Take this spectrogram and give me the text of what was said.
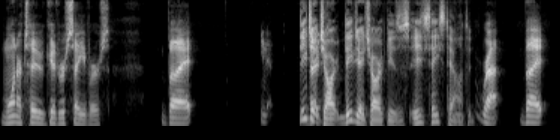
one or two good receivers, but you know, DJ they- Chark, DJ Chark is he's, he's talented. right, but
